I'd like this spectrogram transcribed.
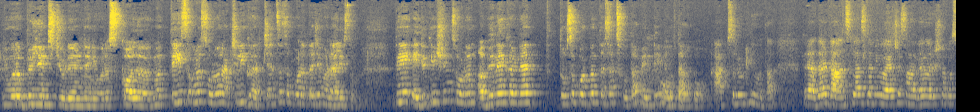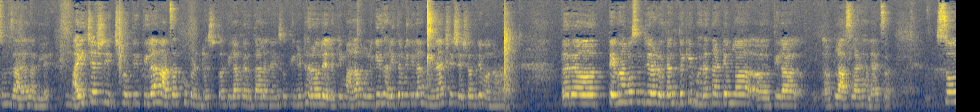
you're a brilliant student and you a scholar मग ते सगळं सोडून ऍक्च्युली घरच्यांचा सपोर्ट आता जे म्हणालीस तू ते एज्युकेशन सोडून अभिनय करण्यात तो सपोर्ट पण तसाच होता मेंटेन होता? हो. ऍब्सोल्युटली होता. आता डान्स क्लासला मी वयाच्या सहाव्या वर्षापासून जायला लागले. आईची अशी इच्छा होती तिला नाचात खूप इंटरेस्ट होता तिला करता आलं नाही. सो तिने ठरवलेलं की मला मुलगी झाली तर मी तिला मीनाक्षी शेषाद्री बनवणार तर तेव्हापासून जेव्हा डोक्यात होतं की भरतनाट्यमला तिला क्लासला घालायचं. सो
